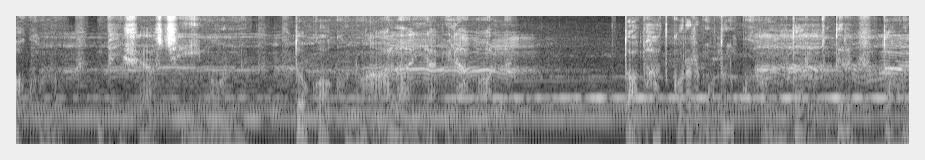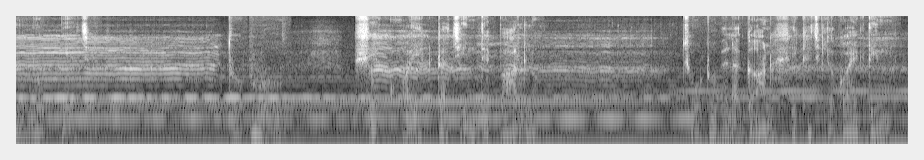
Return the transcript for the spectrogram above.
কখনো ভেসে আসছে এই মন, তো কখনো আলাইয়া বিলাবল। তফাত করার মতন ক্ষমতা রজতের তখন লোক পেয়েছে। তবুও সে কয়েকটা চিনতে পারল। ছোটবেলা গান শিখেছিল কয়েকদিন।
